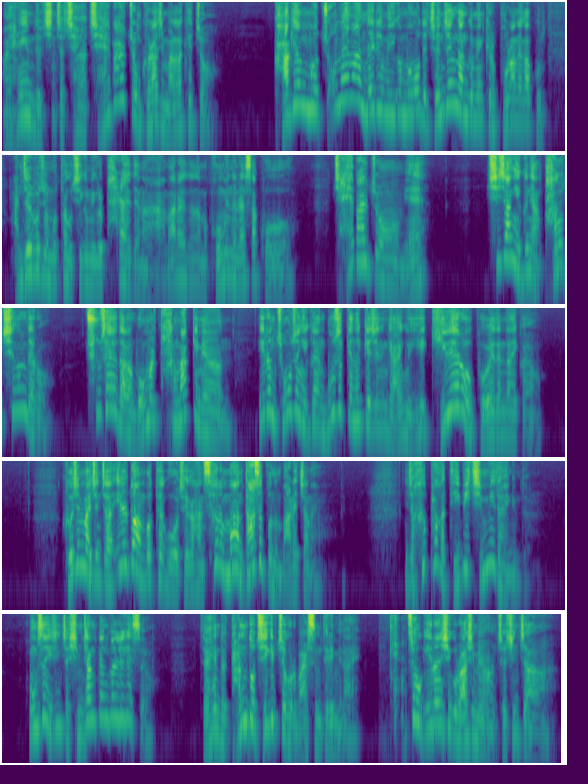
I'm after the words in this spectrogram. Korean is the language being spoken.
아니 형님들 진짜 제가 제발 좀 그러지 말라 했죠. 가격 뭐 좀에만 내리면 이거 뭐 어디 전쟁 난 금연키로 불안해 갖고 안절부절 못하고 지금 이걸 팔아야 되나 말아야 되나 막 고민을 했었고 제발 좀 예. 시장이 그냥 파도 치는 대로 추세에다가 몸을 딱 맡기면 이런 조정이 그냥 무섭게 느껴지는 게 아니고 이게 기회로 보여야 된다니까요. 거짓말 진짜 1도 안 보태고 제가 한 30, 45번은 말했잖아요. 진짜 흡파가 디비 집니다 형님들. 홍석이 진짜 심장병 걸리겠어요. 제가 형님들 단도직입적으로 말씀드립니다. 계속 이런 식으로 하시면 저 진짜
